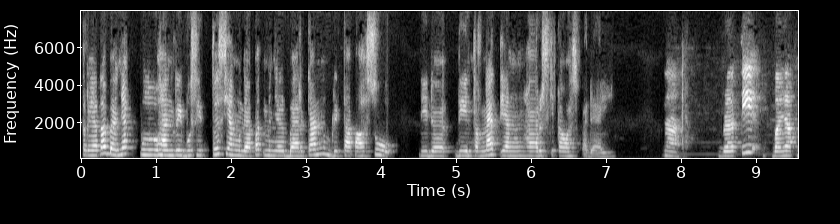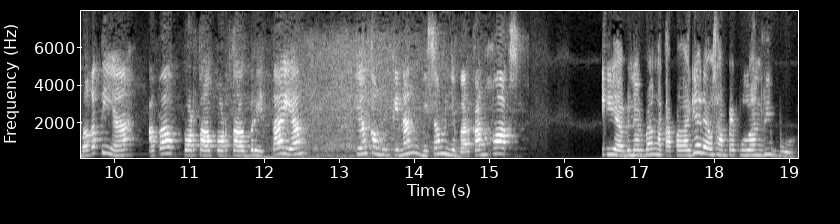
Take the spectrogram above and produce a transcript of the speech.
ternyata banyak puluhan ribu situs yang dapat menyebarkan berita palsu di di internet yang harus kita waspadai. Nah, berarti banyak banget nih ya apa portal-portal berita yang yang kemungkinan bisa menyebarkan hoax. Iya, benar banget. Apalagi ada sampai puluhan ribu.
